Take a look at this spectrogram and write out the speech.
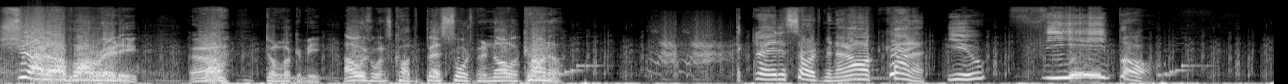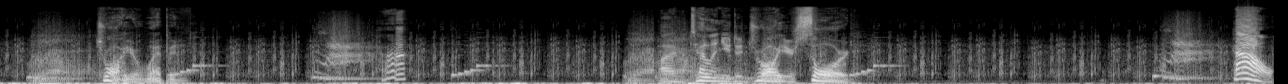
Shut up already! Ah, don't look at me. I was once called the best swordsman in all of Ikana. The greatest swordsman in all Ikana. You feeble. Draw your weapon. Huh? I'm telling you to draw your sword. How?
